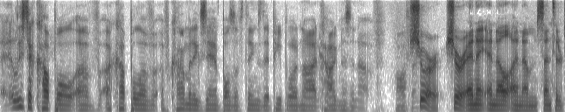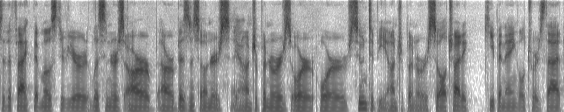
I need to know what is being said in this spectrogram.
at least a couple of a couple of, of common examples of things that people are not cognizant of often Sure, sure, and I, and I'll, and I'm sensitive to the fact that most of your listeners are are business owners and Yeah. entrepreneurs or or soon to be entrepreneurs. So I'll try to keep an angle towards that.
